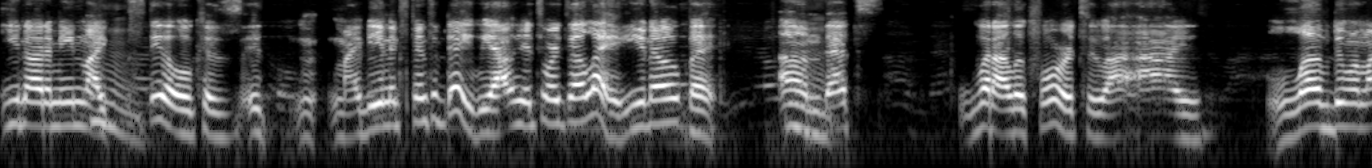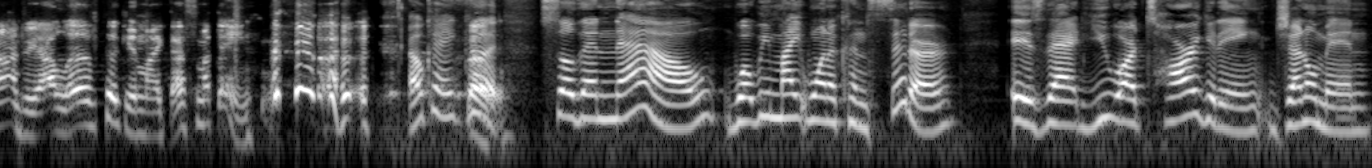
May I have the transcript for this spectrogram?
You know what I mean? Like hmm still, because it might be an expensive date. We out here towards LA, you know. But um, hmm that's what I look forward to. I, I love doing laundry. I love cooking. Like that's my thing. Okay, good. so So then now, what we might want to consider is that you are targeting gentlemen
